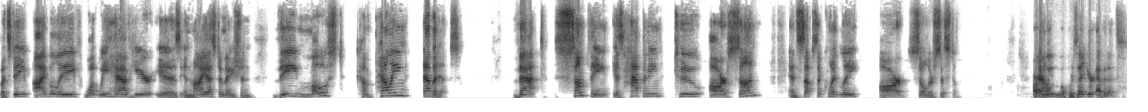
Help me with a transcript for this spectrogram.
But, Steve, I believe what we have here is, in my estimation, the most compelling evidence that something is happening to our sun and subsequently our solar system. All right, now, Wayne, we'll present your evidence.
